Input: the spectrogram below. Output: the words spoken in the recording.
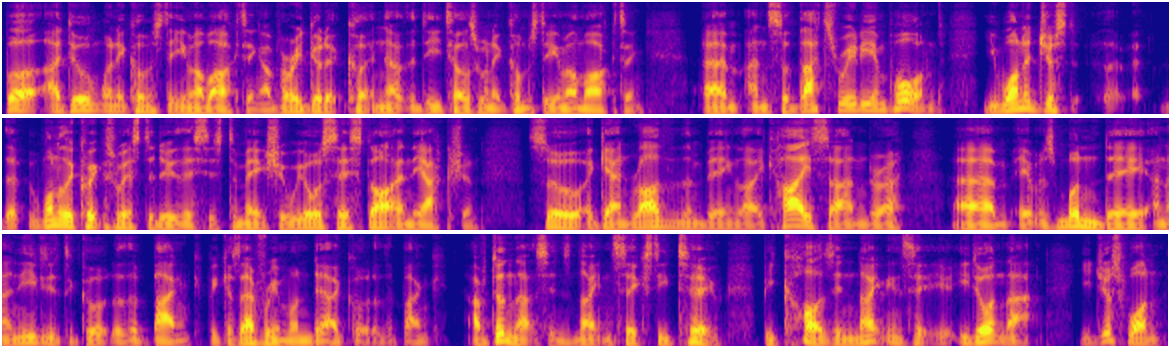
but I don't when it comes to email marketing. I'm very good at cutting out the details when it comes to email marketing. Um, and so that's really important. You want to just, uh, the, one of the quickest ways to do this is to make sure we always say start in the action. So again, rather than being like, hi, Sandra, um, it was Monday and I needed to go to the bank because every Monday I go to the bank. I've done that since 1962 because in 1960, you don't that. You just want,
